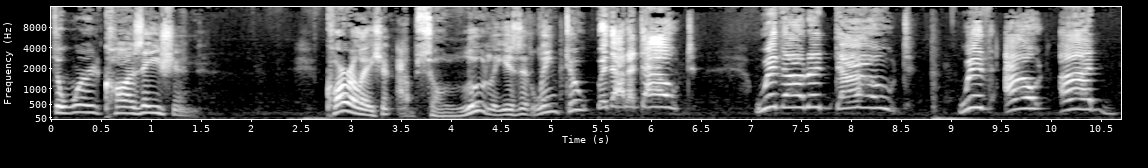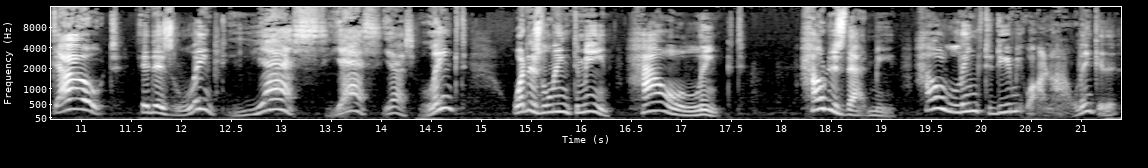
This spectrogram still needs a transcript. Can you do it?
The word causation Correlation, absolutely. Is it linked to? Without a doubt. Without a doubt. Without a doubt. It is linked. Yes, yes, yes. Linked. What does linked mean? How linked? How does that mean? How linked do you mean? Well, how linked it.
